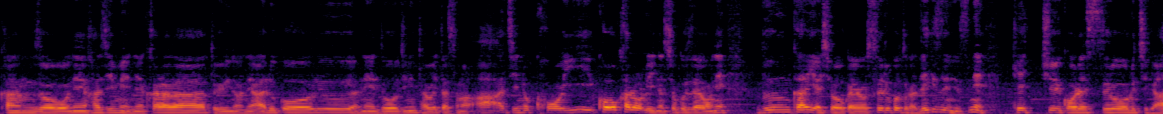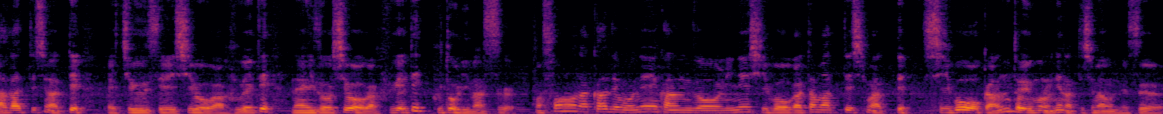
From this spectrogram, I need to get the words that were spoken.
肝臓をねはじめね体というのはねアルコールやね同時に食べたその味の濃い高カロリーな食材をね分解や消化をすることができずにですね血中コレステロール値が上がってしまって中性脂肪が増えて内臓脂肪が増えて太ります、まあ、その中でもね肝臓にね脂肪が溜まってしまって脂肪肝というものになってしまうんです。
